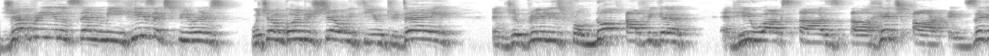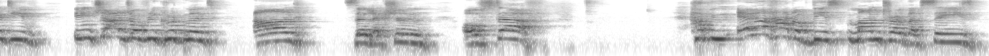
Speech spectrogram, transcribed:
Jabril sent me his experience, which I'm going to share with you today. And Jabril is from North Africa and he works as a HR executive in charge of recruitment and selection of staff. Have you ever heard of this mantra that says,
